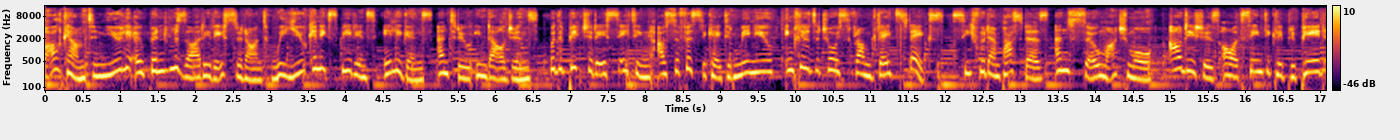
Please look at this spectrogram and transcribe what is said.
Welcome to newly opened Mazari Restaurant, where you can experience elegance and true indulgence. With a picturesque setting, our sophisticated menu includes a choice from great steaks, seafood and pastas, and so much more. Our dishes are authentically prepared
